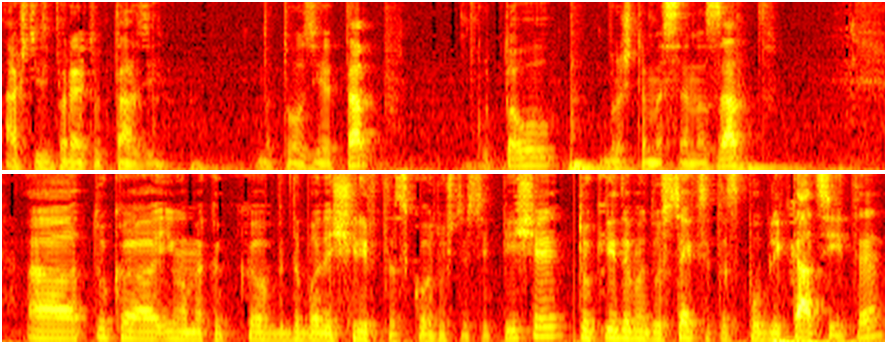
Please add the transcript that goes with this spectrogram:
Аз ще избера ето тази на този етап. Готово. Връщаме се назад. тук имаме какъв да бъде шрифта, с който ще се пише. Тук идваме до секцията с публикациите.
